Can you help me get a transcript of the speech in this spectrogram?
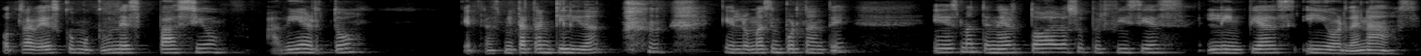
otra vez como que un espacio abierto que transmita tranquilidad, que lo más importante, es mantener todas las superficies limpias y ordenadas.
